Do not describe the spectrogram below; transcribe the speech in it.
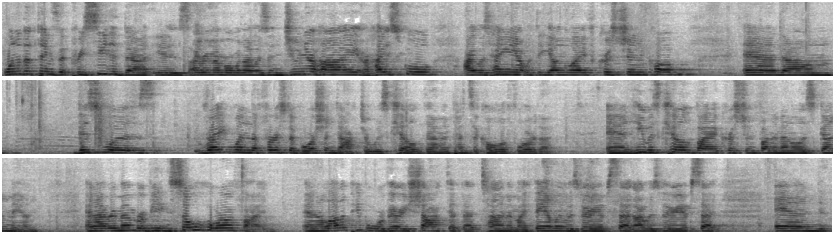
one of the things that preceded that is, I remember when I was in junior high or high school, I was hanging out with the Young Life Christian Club, and um, this was right when the first abortion doctor was killed down in Pensacola, Florida. And he was killed by a Christian fundamentalist gunman. And I remember being so horrified, and a lot of people were very shocked at that time, and my family was very upset, I was very upset. And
